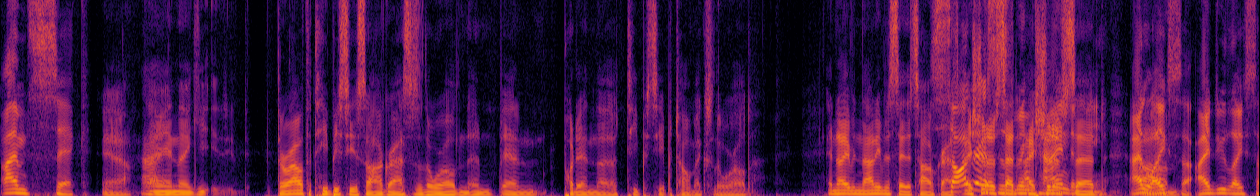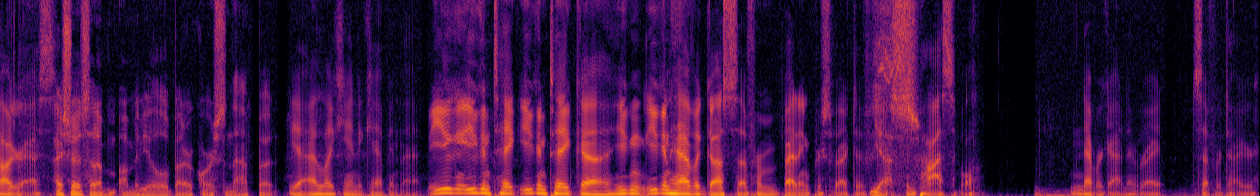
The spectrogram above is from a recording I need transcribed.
I'm sick. Yeah, I- I mean, like throw out the TPC Sawgrasses of the world and, and and put in the TPC Potomacs of the world, and not even not even to say the Sawgrass. I Sawgrass should have has said I should have kind to me. said I like um, saw. I do like sawgrass. I should have said a, a, maybe a little better course than that, but yeah, I like handicapping that. You can you can take you can take uh you can you can have Augusta from a betting perspective. Yes. It's impossible. Never gotten it right except for Tiger.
